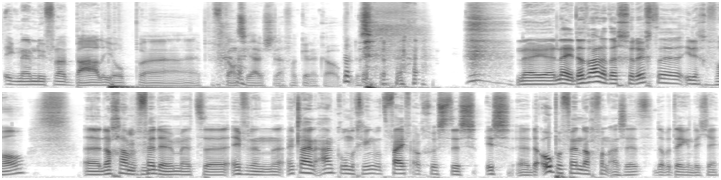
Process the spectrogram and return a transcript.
Ik neem nu vanuit Bali op. eh heb een vakantiehuisje daarvan kunnen kopen. Dus. nee, eh, nee, dat waren de geruchten in ieder geval. Eh, dan gaan we Mhm. verder met even een, een kleine aankondiging. Want 5 augustus is de Open Fandag van AZ. Dat betekent dat je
